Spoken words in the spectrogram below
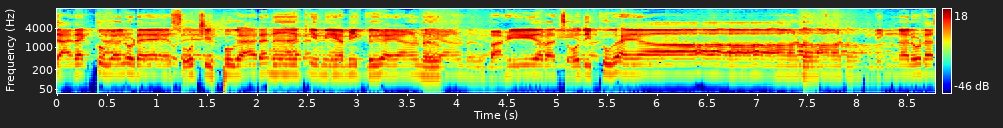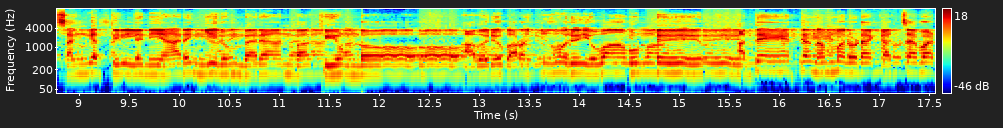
ചരക്കുകളുടെ സൂക്ഷിപ്പുകാരനാക്കി നിയമിക്കുകയാണ്. ബഹീറ ചോദിക്കുകയാണ് നിങ്ങളുടെ സംഘത്തിൽ ഇനി ആരെങ്കിലും വരാൻ ബാക്കിയുണ്ടോ? അവർ പറഞ്ഞു ഒരു യുവാവുണ്ട്. അദ്ദേഹത്തെ നമ്മളുടെ കച്ചവട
